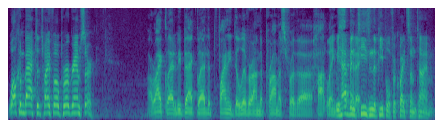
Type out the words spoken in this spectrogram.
welcome back to the TWIFO program, sir. All right, glad to be back. Glad to finally deliver on the promise for the hot links. We have been today. teasing the people for quite some time.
